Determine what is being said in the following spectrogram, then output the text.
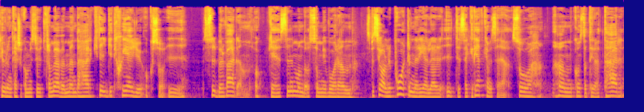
hur den kanske kommer se ut framöver. Men det här kriget sker ju också i cybervärlden. Och eh, Simon då, som är vår specialreporter när det gäller IT-säkerhet kan vi säga, så han konstaterar att det här,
